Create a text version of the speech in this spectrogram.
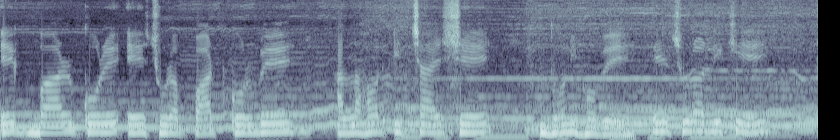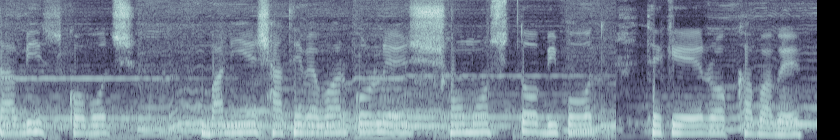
একবার করে এ চূড়া পাঠ করবে, আল্লাহর ইচ্ছায় সে ধনী হবে। এ চূড়া লিখে তাবিজ, কবচ বানিয়ে সাথে ব্যবহার করলে সমস্ত বিপদ থেকে রক্ষা পাবে।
